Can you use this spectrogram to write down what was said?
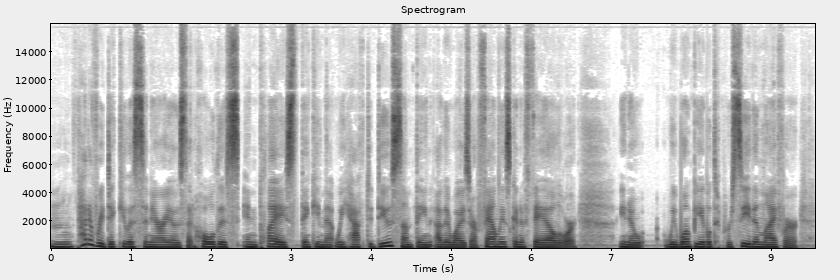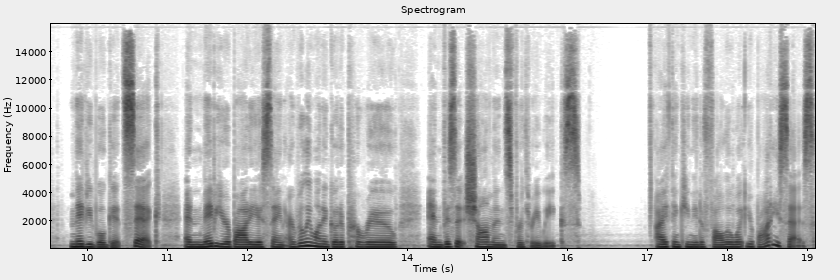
mm, kind of ridiculous scenarios that hold us in place, thinking that we have to do something, otherwise our family is going to fail, or you know we won't be able to proceed in life, or maybe we'll get sick. And maybe your body is saying, "I really want to go to Peru and visit shamans for three weeks." I think you need to follow what your body says,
